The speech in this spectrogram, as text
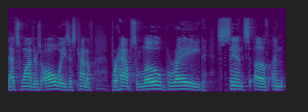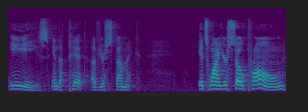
That's why there's always this kind of perhaps low grade sense of unease in the pit of your stomach. It's why you're so prone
